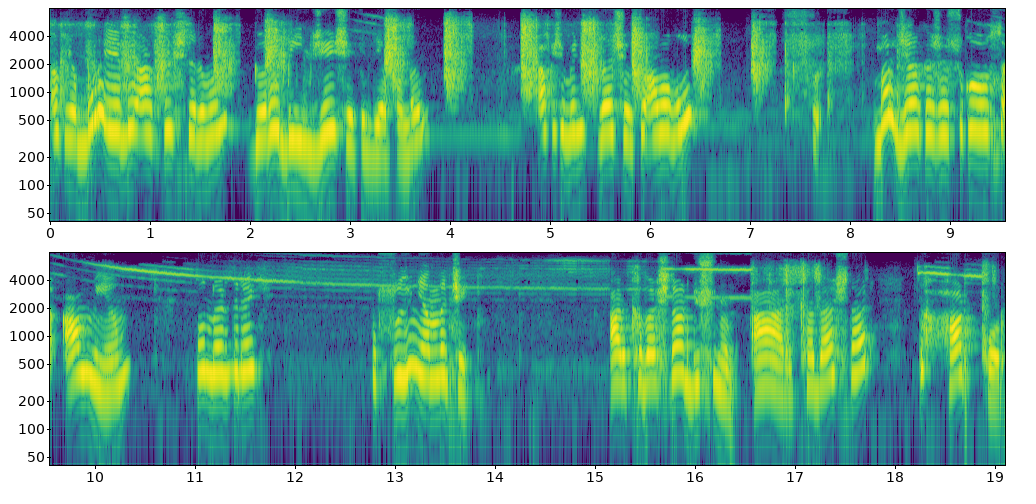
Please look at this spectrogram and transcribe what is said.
Arkadaşlar buraya bir arkadaşlarımın görebileceği şekilde yapalım. Arkadaşlar beni güzel çekiyor ama bu bence arkadaşlar su kovası almayayım. Bunları direkt bu suyun yanına çek. Arkadaşlar düşünün. Arkadaşlar bir hardcore.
